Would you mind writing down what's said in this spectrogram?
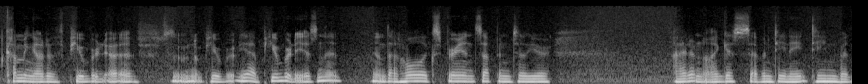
coming out of puberty, uh, puberty, yeah, puberty, isn't it? And that whole experience up until you're, I don't know, I guess 17, 18, but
